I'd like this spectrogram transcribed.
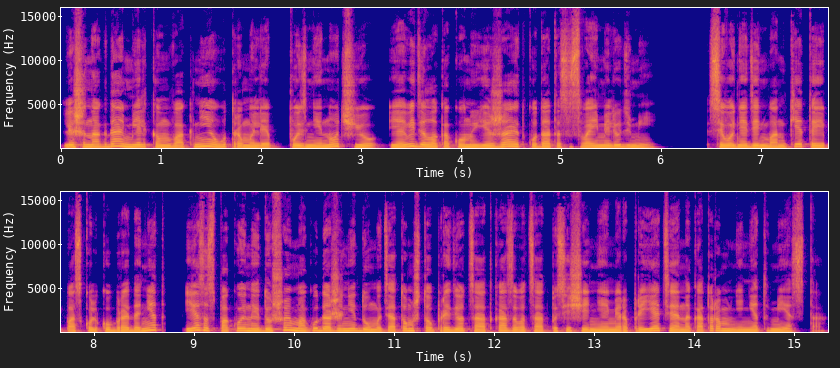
Лишь иногда мельком в окне, утром или поздней ночью, я видела, как он уезжает куда-то со своими людьми. Сегодня день банкета, и поскольку Брэда нет, я со спокойной душой могу даже не думать о том, что придется отказываться от посещения мероприятия, на котором мне нет места.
